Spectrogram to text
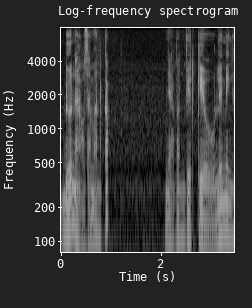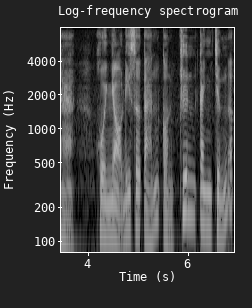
đứa nào dám ăn cắp. Nhà văn việt kiều, lê minh hà, hồi nhỏ đi sơ tán còn chuyên canh trứng ấp.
